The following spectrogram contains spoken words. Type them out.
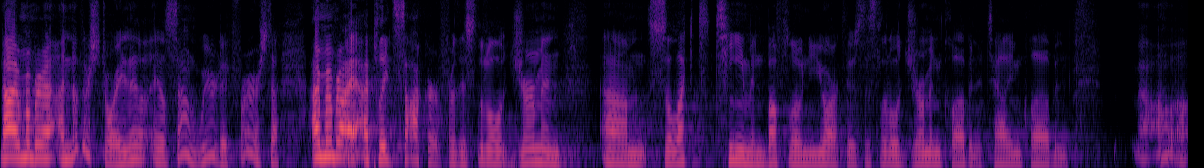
Now, I remember another story, it'll, it'll sound weird at first. Uh, I remember I, I, played soccer for this little German um, select team in Buffalo, New York. There's this little German club, and Italian club, and Uh,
